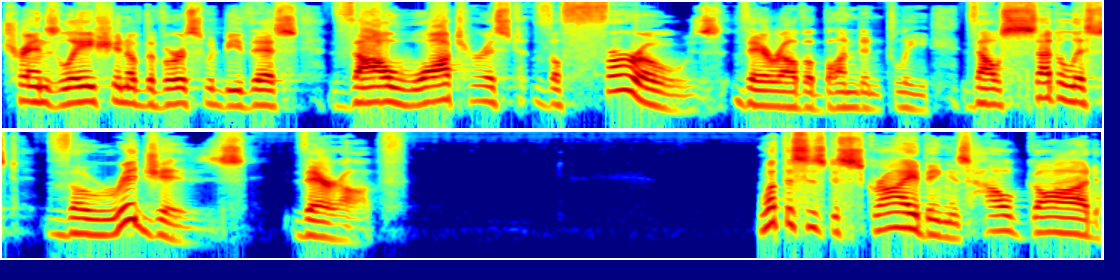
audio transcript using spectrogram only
translation of the verse would be this Thou waterest the furrows thereof abundantly, thou settlest the ridges thereof. What this is describing is how God,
